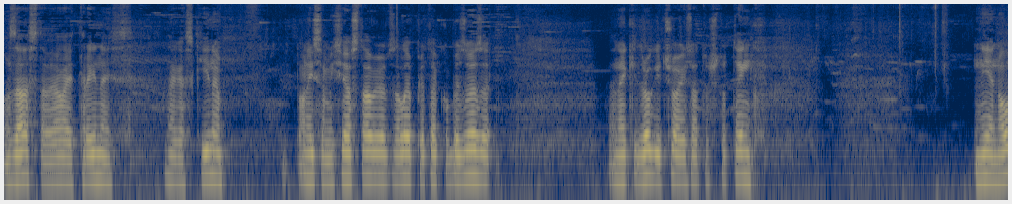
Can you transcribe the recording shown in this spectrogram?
zastave, ovaj 13, da ga skinem. To nisam ih ja stavio, zalepio tako bez veze. Neki drugi čovjek, zato što tank nije nov.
